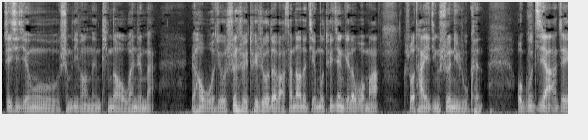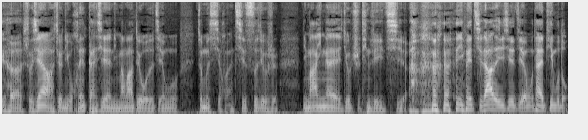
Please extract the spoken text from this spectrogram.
这期节目什么地方能听到完整版？”然后我就顺水推舟的把三刀的节目推荐给了我妈，说她已经顺利入坑。我估计啊，这个首先啊，就你很感谢你妈妈对我的节目这么喜欢。其次就是你妈应该也就只听这一期，因为其他的一些节目她也听不懂。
